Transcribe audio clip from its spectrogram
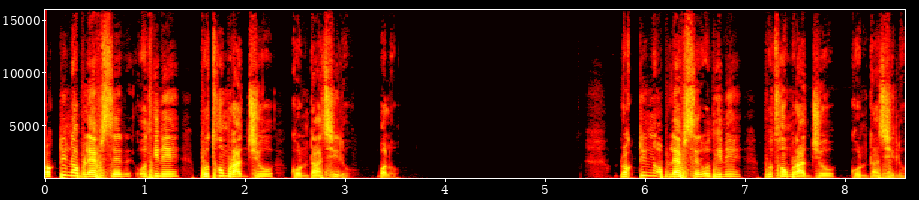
ডক্ট্রিন অফ ল্যাবস এর অধীনে প্রথম রাজ্য কোনটা ছিল? বলো। ডক্ট্রিন অফ ল্যাবস এর অধীনে প্রথম রাজ্য কোনটা ছিল?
